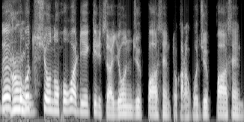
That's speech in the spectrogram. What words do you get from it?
で、はい。古物商の方は利益率は40%から50%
